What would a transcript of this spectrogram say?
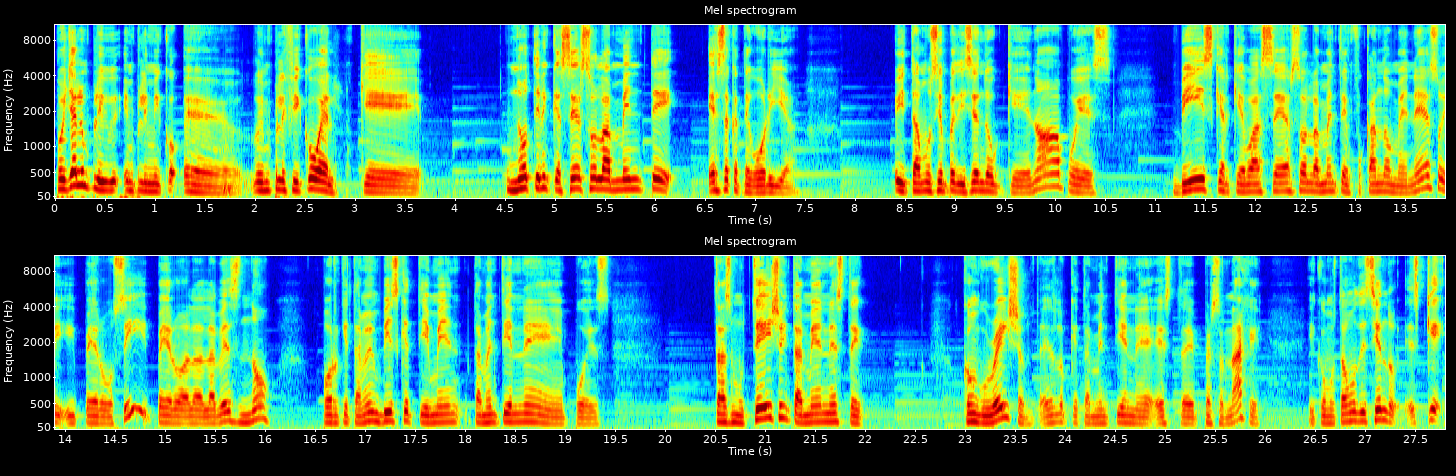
Pues ya lo, impli- implimicó- eh, lo implificó él, que no tiene que ser solamente esa categoría. Y estamos siempre diciendo que no, pues Bisker que va a ser solamente enfocándome en eso, y, pero sí, pero a la, vez no. Porque también Biscuit también, también tiene pues Transmutation y también este Conjuration, es lo que también tiene este personaje. Y como estamos diciendo, es que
